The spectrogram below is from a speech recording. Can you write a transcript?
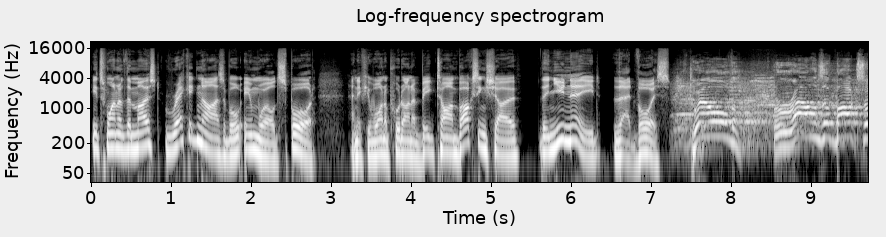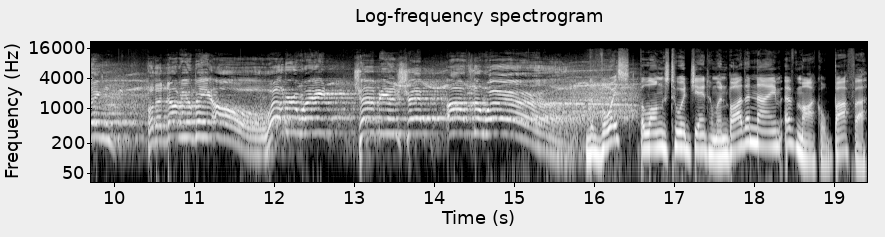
It's one of the most recognisable in world sport. And if you want to put on a big time boxing show, then you need that voice. 12 rounds of boxing for the WBO Welterweight Championship of the World. The voice belongs to a gentleman by the name of Michael Buffer.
